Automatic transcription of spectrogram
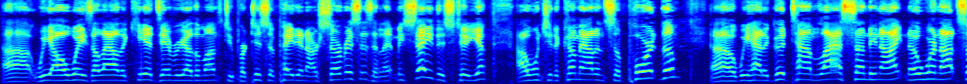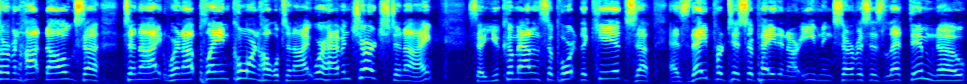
Uh, we always allow the kids every other month to participate in our services, and let me say this to you: I want you to come out and support them. Uh, we had a good time last Sunday night. No, we're not serving hot dogs uh, tonight. We're not playing cornhole tonight. We're having church tonight. So you come out and support the kids uh, as they participate in our evening services. Let them know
